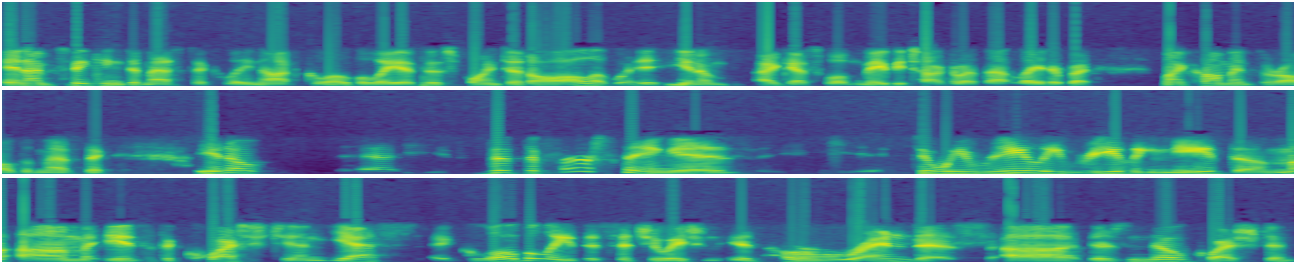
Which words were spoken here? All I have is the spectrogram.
and I'm speaking domestically, not globally at this point at all. You know, I guess we'll maybe talk about that later, but my comments are all domestic. You know, the the first thing is do we really, really need them? Um, is the question. Yes, globally, the situation is horrendous. Uh, there's no question.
